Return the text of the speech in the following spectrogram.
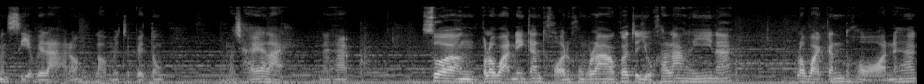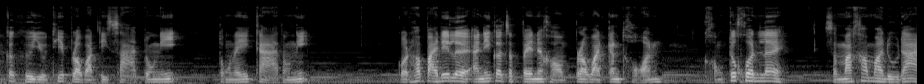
มันเสียเวลาเนาะเราไม่จำเป็นต้องมาใช้อะไรนะฮะส่วนประวัติในการถอนของเราก็จะอยู่ข้างล่างนี้นะ ประวัติการถอนนะฮะก็คืออยู่ที่ประวัติศาสตร์ตรงนี้ ตรงนาฬิกาตรงนี้ กดเข้าไปได้เลย อันนี้ก็จะเป็นของประวัติการถอนของทุกคนเลย สามารถเข้ามาดูได้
